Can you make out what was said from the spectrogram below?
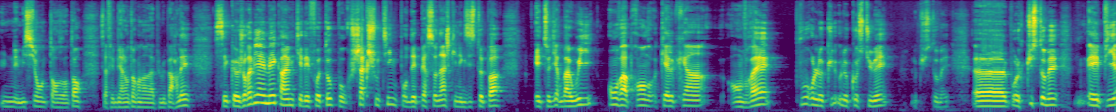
une émission de temps en temps, ça fait bien longtemps qu'on en a plus parlé, c'est que j'aurais bien aimé quand même qu'il y ait des photos pour chaque shooting, pour des personnages qui n'existent pas, et de se dire, bah oui, on va prendre quelqu'un en vrai pour le, le costumer, le customer, euh, pour le customer, et puis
